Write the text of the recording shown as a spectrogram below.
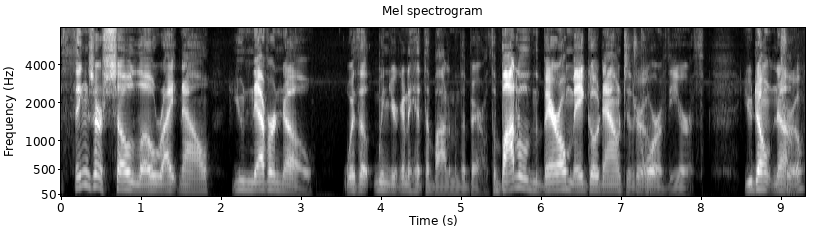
things are so low right now. You never know with a, when you're going to hit the bottom of the barrel. The bottom of the barrel may go down to the True. core of the earth. You don't know. True.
